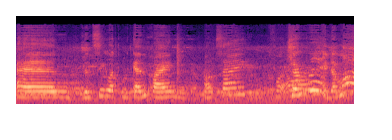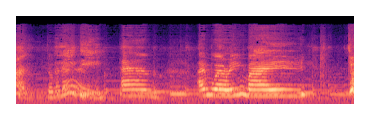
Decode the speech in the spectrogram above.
and let's see what we can find outside for our Siyempre, the man. the The man. lady. And I'm wearing my... Di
